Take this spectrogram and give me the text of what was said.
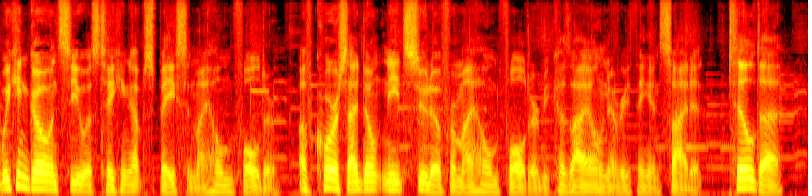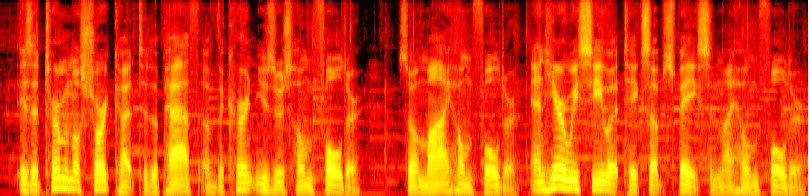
We can go and see what's taking up space in my home folder. Of course, I don't need sudo for my home folder because I own everything inside it. Tilde is a terminal shortcut to the path of the current user's home folder, so my home folder. And here we see what takes up space in my home folder.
